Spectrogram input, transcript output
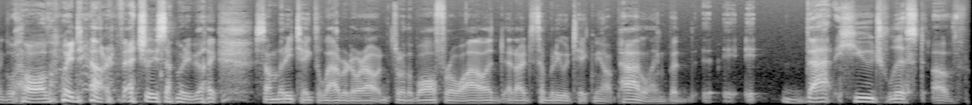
I'd go all the way down. Eventually, somebody would be like, somebody take the Labrador out and throw the ball for a while, and, and I, somebody would take me out paddling. But it, it, that huge list of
